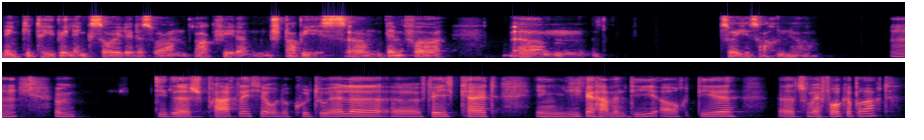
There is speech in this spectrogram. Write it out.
Lenkgetriebe, Lenksäule, das waren Tragfedern, Stabis, ähm, Dämpfer, ähm, solche Sachen, ja. Mhm. Diese sprachliche oder kulturelle äh, Fähigkeit, inwiefern haben die auch dir äh, zum Erfolg gebracht?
